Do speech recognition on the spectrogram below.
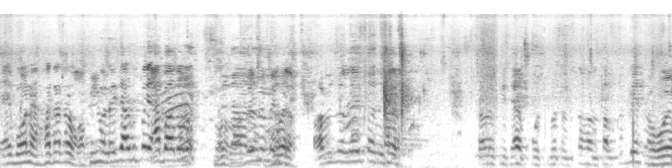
એ બોને હાટા તો હોબીમાં લઈ જાવ પછી આ બાજુ. હોબી તો લઈ જાવ ચાલો કે સાહેબ પોસ્ટ બટન તો ચાલુ કરી દે ઓએ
